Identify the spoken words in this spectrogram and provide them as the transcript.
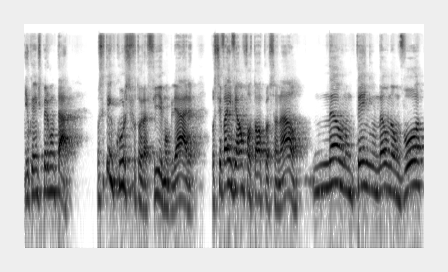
e o cliente perguntar: você tem curso de fotografia imobiliária? Você vai enviar um fotógrafo profissional? Não, não tenho, não, não vou.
